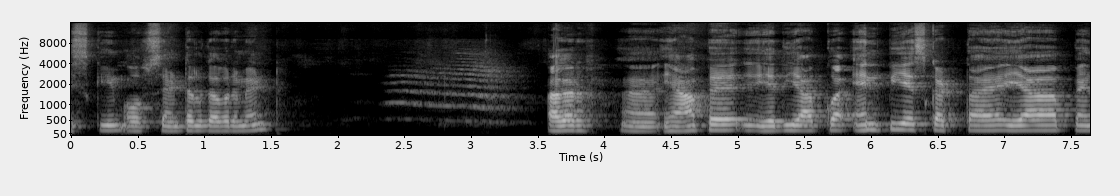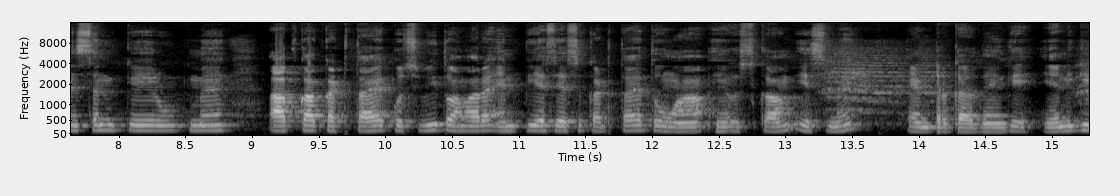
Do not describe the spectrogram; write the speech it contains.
scheme of central government. अगर यहाँ पे यदि आपका एन पी एस कटता है या पेंशन के रूप में आपका कटता है कुछ भी तो हमारा एन पी एस जैसे कटता है तो वहाँ उसका हम इसमें एंटर कर देंगे, यानी कि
